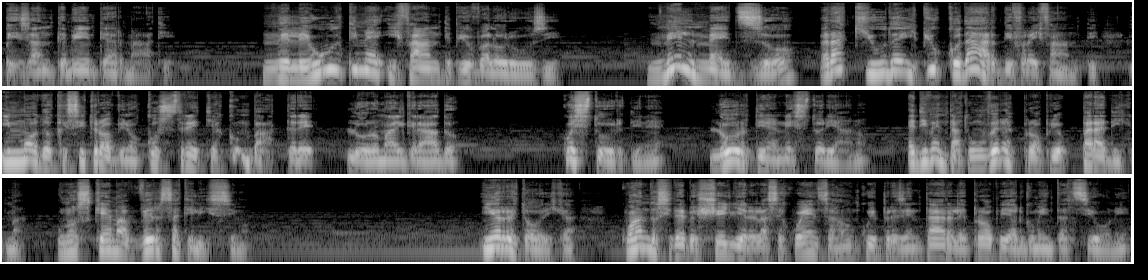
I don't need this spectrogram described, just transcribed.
pesantemente armati. Nelle ultime i fanti più valorosi. Nel mezzo racchiude i più codardi fra i fanti, in modo che si trovino costretti a combattere loro malgrado. Quest'ordine, l'ordine nestoriano, è diventato un vero e proprio paradigma uno schema versatilissimo. In retorica, quando si deve scegliere la sequenza con cui presentare le proprie argomentazioni,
